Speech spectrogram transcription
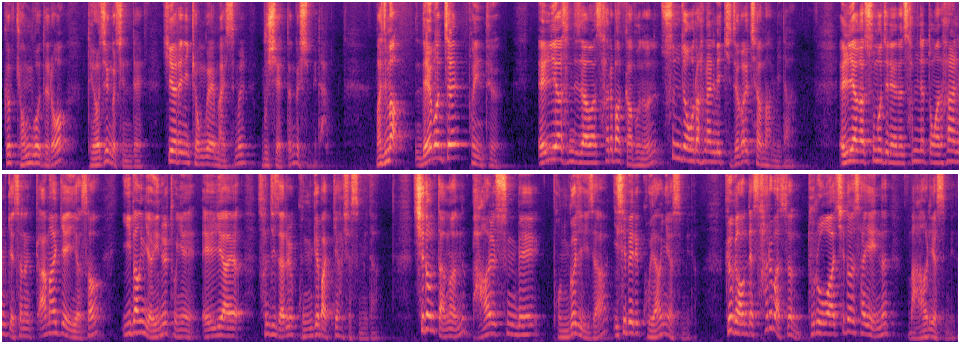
그 경고대로 되어진 것인데 히어른이 경고의 말씀을 무시했던 것입니다. 마지막 네 번째 포인트. 엘리야 선지자와 사르밧 가부는 순종으로 하나님의 기적을 체험합니다. 엘리야가 숨어 지내는 3년 동안 하나님께서는 까마귀에 이어서 이방 여인을 통해 엘리야 선지자를 공개받게 하셨습니다. 시돈 땅은 바알 숭배의 본거지이자 이세벨의 고향이었습니다. 그 가운데 사르밧은 두로와 시돈 사이에 있는 마을이었습니다.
